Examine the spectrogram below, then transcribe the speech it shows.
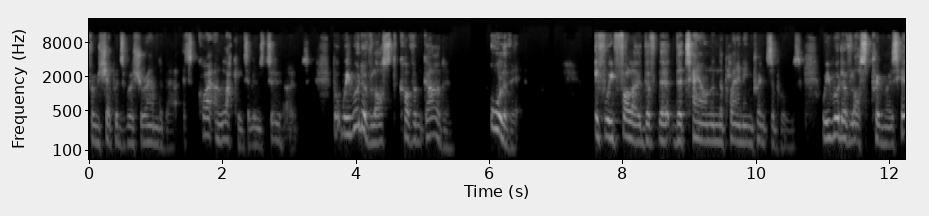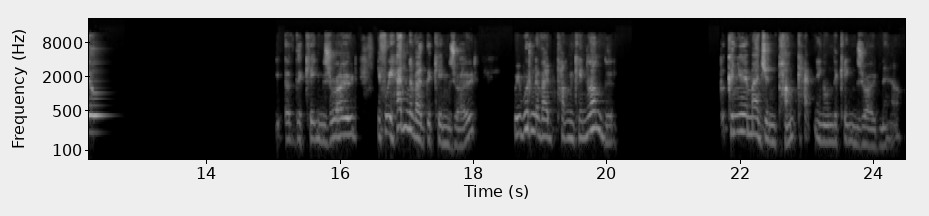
from Shepherd's Bush roundabout. It's quite unlucky to lose two homes. But we would have lost Covent Garden, all of it. If we'd followed the, the, the town and the planning principles, we would have lost Primrose Hill, of the King's Road. If we hadn't have had the King's Road, we wouldn't have had punk in London. But can you imagine punk happening on the King's Road now?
